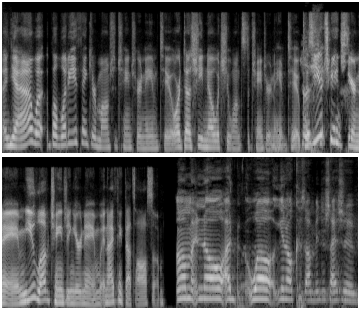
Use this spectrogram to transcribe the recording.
And yeah, what but what do you think your mom should change her name to? Or does she know what she wants to change her name to? Because you changed your name. You love changing your name, and I think that's awesome. Um, no, I well, you know, cause I'm indecisive,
